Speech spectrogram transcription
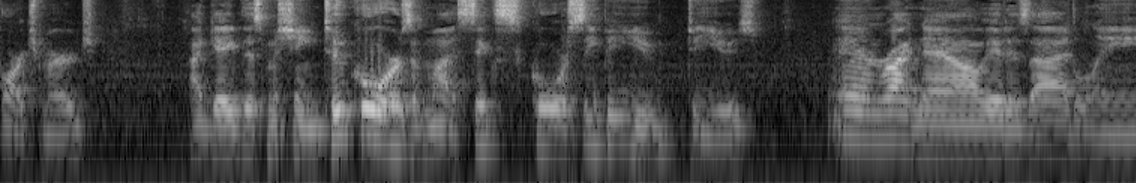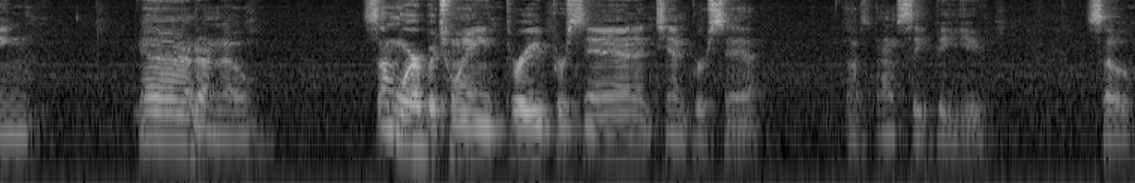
Arch Merge. I gave this machine two cores of my six core CPU to use and right now it is idling I don't know somewhere between 3% and 10% on CPU so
